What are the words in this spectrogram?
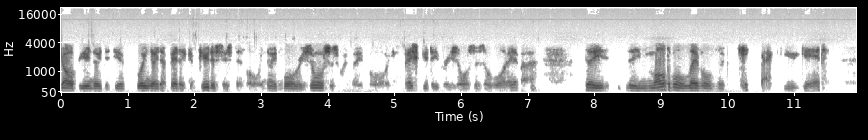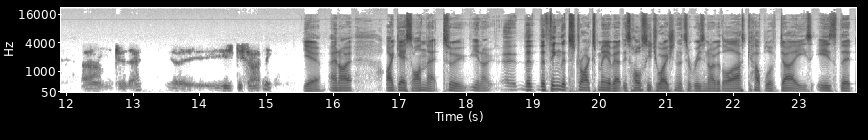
job, you need to give, we need a better computer system, or we need more resources, we need more investigative resources, or whatever. The the multiple levels of kickback you get um, to that is disheartening. Yeah, and I I guess on that too, you know, uh, the the thing that strikes me about this whole situation that's arisen over the last couple of days is that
